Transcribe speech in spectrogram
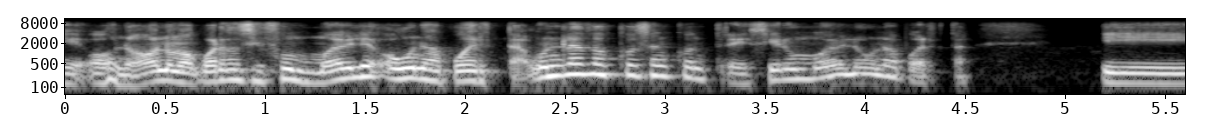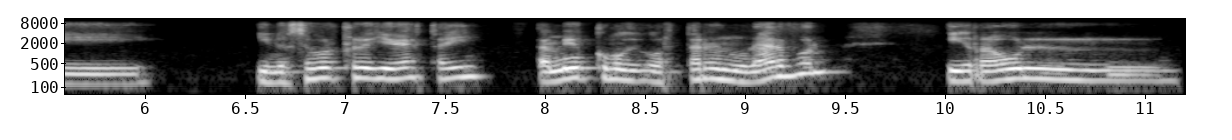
eh, o no, no me acuerdo si fue un mueble o una puerta. Una de las dos cosas encontré, si era un mueble o una puerta. Y, no sé por qué lo llevé hasta ahí. También como que cortaron un árbol y Raúl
